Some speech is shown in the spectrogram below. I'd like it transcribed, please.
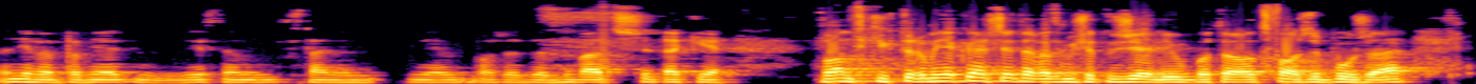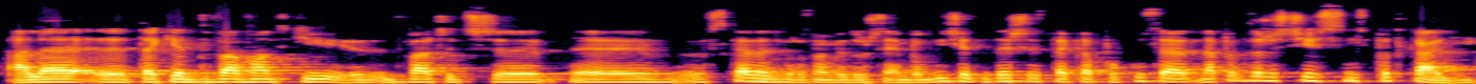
no nie wiem, pewnie jestem w stanie, nie może ze dwa, trzy takie wątki, którymi niekoniecznie teraz mi się tu dzielił, bo to otworzy burzę, ale e, takie dwa wątki, dwa czy trzy e, wskazać w rozmowie z uczniami, bo widzicie, to też jest taka pokusa, na pewno żeście się z tym spotkali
